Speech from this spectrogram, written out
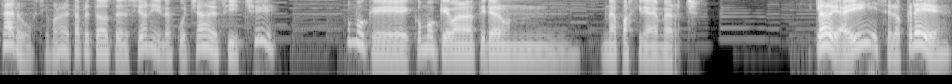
claro, si vos no le estás prestando atención y lo escuchás, decís, che, ¿cómo que, cómo que van a tirar un- una página de merch? Y claro, y ahí se lo cree.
